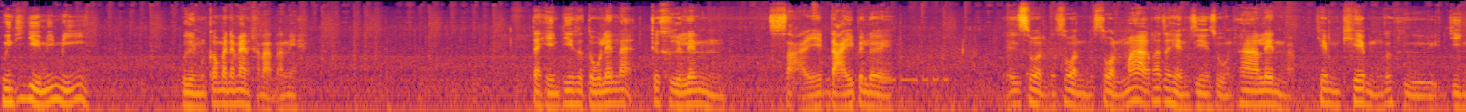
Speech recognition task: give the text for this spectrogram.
พื้นที่ยืนไม่มีปืนมันก็ไม่ได้แม่นขนาดนั้นเนี่ยแต่เห็นทีมศัตรูเล่นแหล้วก็คือเล่นสายไดไปเลยส่วนส่วนส่วนมากถ้าจะเห็น 405 เล่นแบบเข้มๆก็คือยิง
